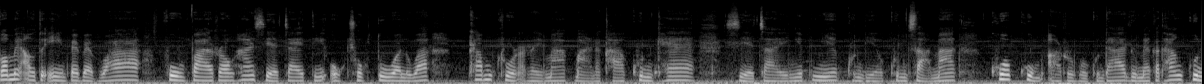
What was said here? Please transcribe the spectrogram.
ก็ไม่เอาตัวเองไปแบบว่าฟูมฟายร้องไห้เสียใจตีอกชกตัวหรือว่า คร่ำครวญอะไรมากมายนะคะ คุณแค่เสียใจเงียบๆคนเดียว คุณสามารถควบคุมอารมณ์ของคุณได้ หรือแม้กระทั่งคุณ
